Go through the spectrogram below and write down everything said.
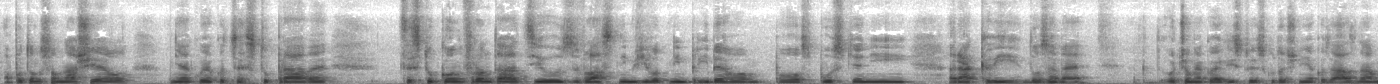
A potom som našiel nejakú ako cestu práve cez tú konfrontáciu s vlastným životným príbehom po spustení rakvy do zeme, o čom ako existuje skutočný ako záznam,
